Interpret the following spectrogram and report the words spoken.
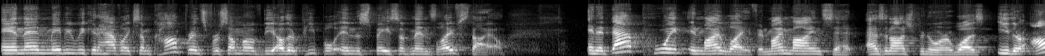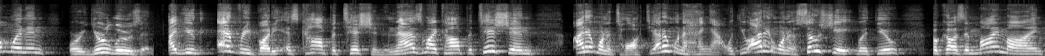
and then maybe we could have like some conference for some of the other people in the space of men's lifestyle? And at that point in my life, in my mindset as an entrepreneur, was either I'm winning or you're losing. I viewed everybody as competition. And as my competition, I didn't want to talk to you. I didn't want to hang out with you. I didn't want to associate with you because in my mind,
